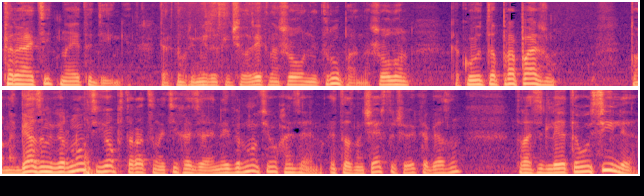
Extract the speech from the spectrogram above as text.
тратить на это деньги. Так, например, если человек нашел не труп, а нашел он какую-то пропажу, то он обязан вернуть ее, постараться найти хозяина и вернуть его хозяину. Это означает, что человек обязан тратить для этого усилия.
